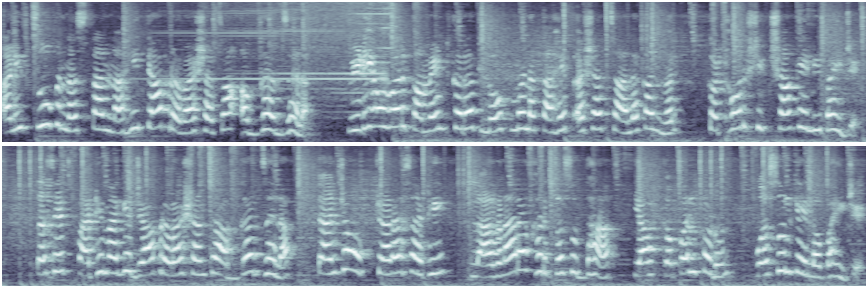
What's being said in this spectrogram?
आणि चूक नसतानाही त्या प्रवाशाचा अपघात झाला. व्हिडिओवर कमेंट करत लोक म्हणत आहेत अशा चालकांवर कठोर शिक्षा केली पाहिजे. तसेच पाठीमागे ज्या प्रवाशांचा अपघात झाला त्यांच्या उपचारासाठी लागणारा खर्च सुद्धा या कपलकडून वसूल केलं पाहिजे.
